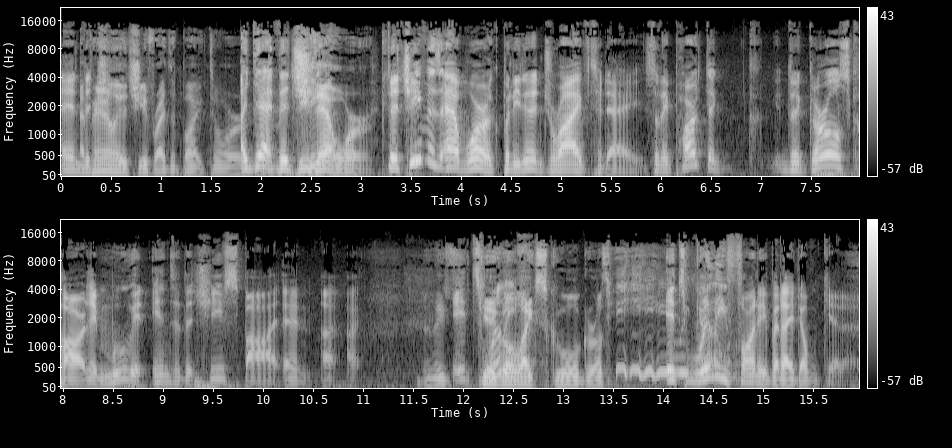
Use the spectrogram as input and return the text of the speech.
And the Apparently, the chief rides a bike to work. Uh, yeah, the he's chief- at work. The chief is at work, but he didn't drive today. So they park the the girl's car. They move it into the chief's spot, and I, I, And they It's giggle really- like schoolgirls. it's really funny, but I don't get it.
